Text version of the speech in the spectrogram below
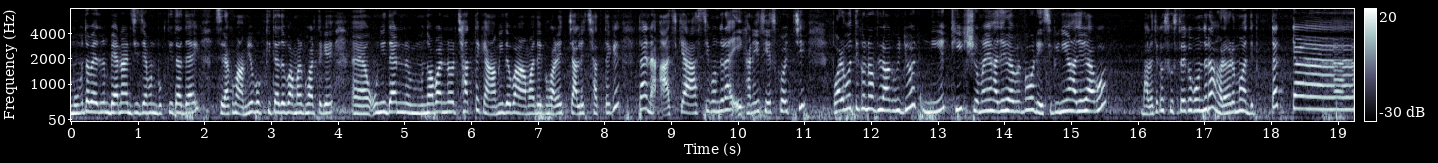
মমতা ব্যান- ব্যানার্জি যেমন বক্তৃতা দেয়, সেরকম আমিও বক্তৃতা দেবো আমার ঘর থেকে। উনি দেন নবান্নর ছাদ থেকে, আমি দেবো আমাদের ঘরের চালের ছাদ থেকে, তাই না? আজকে আসছি বন্ধুরা, এখানেই শেষ করছি। পরবর্তী কোনো ব্লগ ভিডিও নিয়ে ঠিক সময়ে হাজির হব রেসিপি নিয়ে হাজির হব। ভালো থেকো, সুস্থ থেকো বন্ধুরা। হরে হরে মহাদেব। টাটা!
